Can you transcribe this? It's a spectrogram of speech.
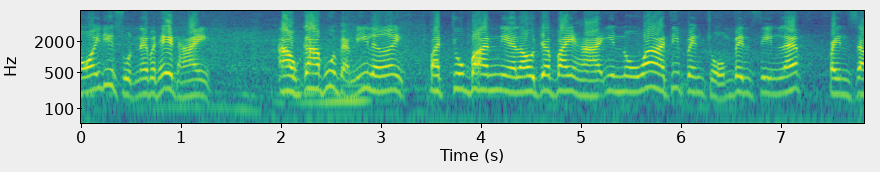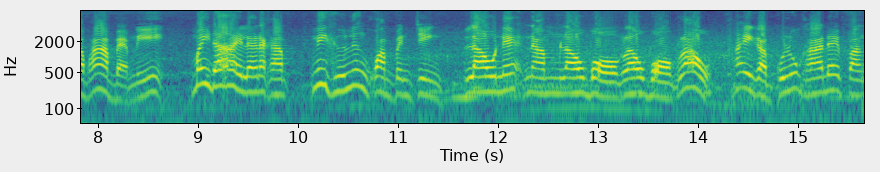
น้อยที่สุดในประเทศไทย เอากล้าพูดแบบนี้เลย ปัจจุบันเนี่ยเราจะไปหาอินโนวาที่เป็นโฉมเบนซินและเป็นสภาพแบบนี้ไม่ได้แล้วนะครับ นี่คือเรื่องความเป็นจริง เราแนะนำเราบอกเราบอกเล่า ให้กับคุณลูกค้าได้ฟัง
